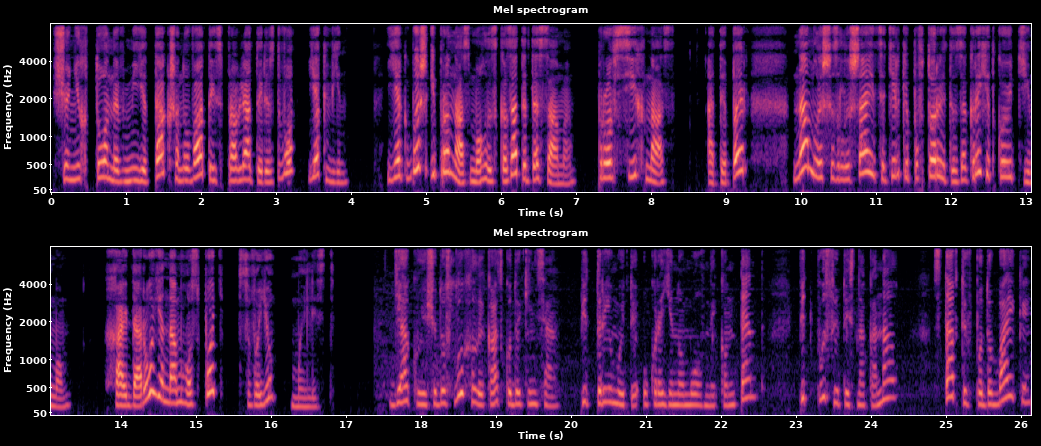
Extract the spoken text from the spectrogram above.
що ніхто не вміє так шанувати і справляти Різдво, як він. Якби ж і про нас могли сказати те саме, про всіх нас. А тепер нам лише залишається тільки повторити за крихіткою Тімом. Хай дарує нам Господь свою милість. Дякую, що дослухали казку до кінця. Підтримуйте україномовний контент, підписуйтесь на канал, ставте вподобайки,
